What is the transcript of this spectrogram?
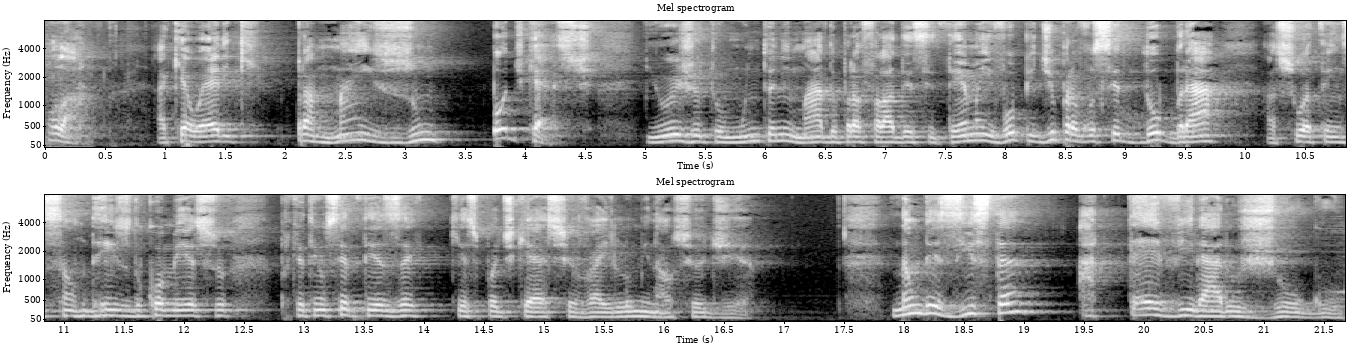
Olá, aqui é o Eric para mais um podcast. E hoje eu estou muito animado para falar desse tema e vou pedir para você dobrar a sua atenção desde o começo, porque eu tenho certeza que esse podcast vai iluminar o seu dia. Não desista até virar o jogo.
